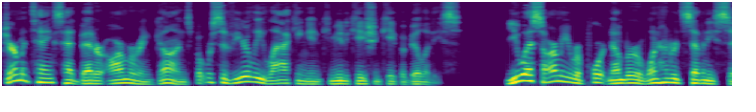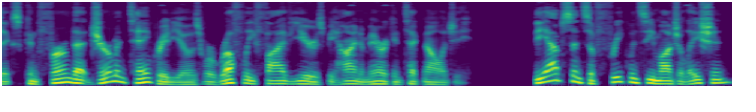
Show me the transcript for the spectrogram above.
German tanks had better armor and guns but were severely lacking in communication capabilities. U.S. Army Report Number 176 confirmed that German tank radios were roughly five years behind American technology. The absence of frequency modulation,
